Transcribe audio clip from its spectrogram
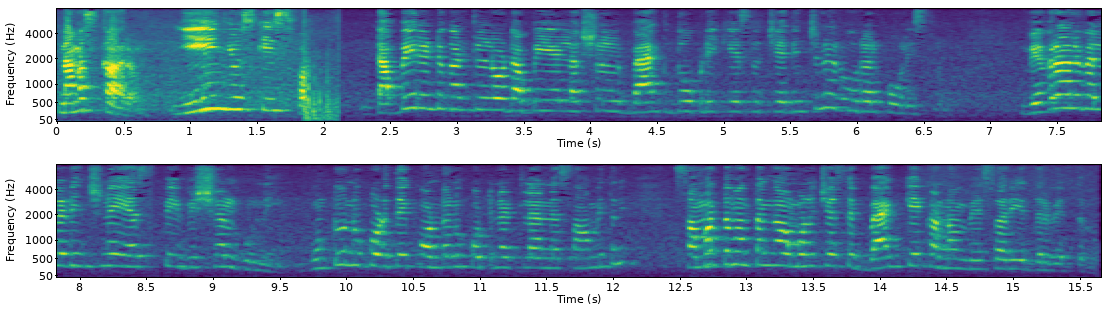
నమస్కారం. ఈ న్యూస్కి స్వాగతం డెబ్బై రెండు గంటల్లో డెబ్బై ఏడు లక్షల బ్యాంక్ దోపిడీ కేసులు ఛేదించిన రూరల్ పోలీసులు. వివరాలు వెల్లడించిన ఎస్పీ విశాల్ గున్ని గుంటూరును కొడితే కొండను కొట్టినట్లే అన్న సామెతని సమర్థవంతంగా అమలు చేసే బ్యాంకే కన్నం వేశారు ఇద్దరు వ్యక్తులు.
